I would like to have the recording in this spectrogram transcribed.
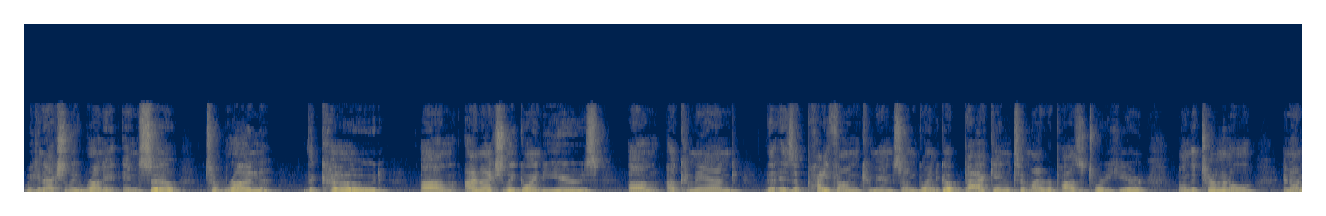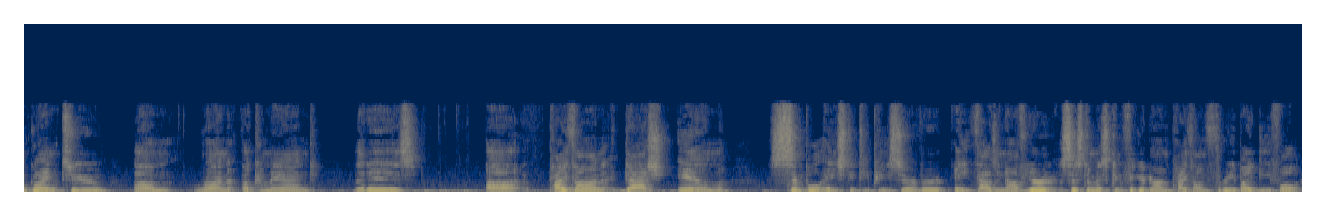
we can actually run it. And so to run the code, um, I'm actually going to use um, a command that is a Python command. So I'm going to go back into my repository here on the terminal, and I'm going to um, run a command that is uh, python-m simple HTTP server 8000. Now, if your system is configured to run Python 3 by default,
